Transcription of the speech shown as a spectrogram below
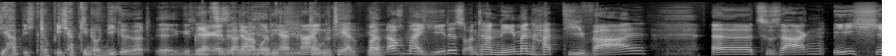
die haben, ich glaube, ich habe die noch nie gehört. Äh, sehr geehrte Damen und ähm, Herren, nein. Damen und Herren, ja. Und nochmal, jedes Unternehmen hat die Wahl, äh, zu sagen, ich äh,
